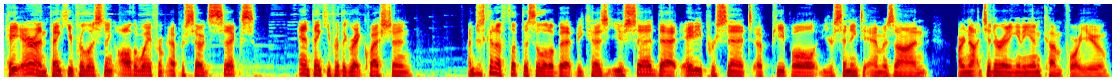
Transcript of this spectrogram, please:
Hey, Aaron, thank you for listening all the way from episode six. And thank you for the great question. I'm just going to flip this a little bit because you said that 80% of people you're sending to Amazon are not generating any income for you.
